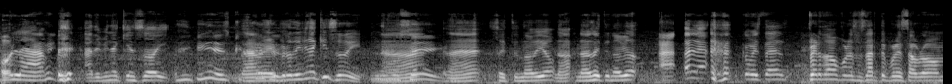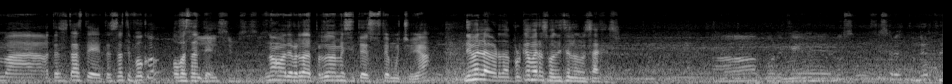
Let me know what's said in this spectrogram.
Hola, adivina quién soy. ¿Quién es? ¿Qué A ver, pero adivina quién soy. No sé. ah, ¿Soy tu novio? No, no soy tu novio. Ah, hola, ¿cómo estás? Perdón por asustarte por esa broma. ¿Te asustaste? ¿Te asustaste poco o bastante? Sí, sí, me asusté. No, de verdad, perdóname si te asusté mucho, ¿ya? Dime la verdad, ¿por qué me respondiste los mensajes? Ah, porque no sé, quise responderte.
